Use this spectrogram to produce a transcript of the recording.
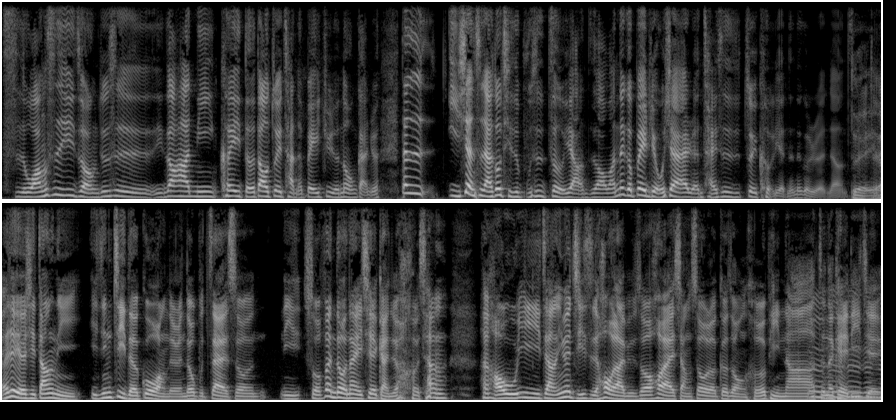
死亡是一种就是你知道他你可以得到最惨的悲剧的那种感觉，但是。以现实来说，其实不是这样，知道吗？那个被留下来的人才是最可怜的那个人，这样子。对，对，而且尤其当你已经记得过往的人都不在的时候，你所奋斗的那一切，感觉好像很毫无意义。这样，因为即使后来，比如说后来享受了各种和平啊，嗯、真的可以理解，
